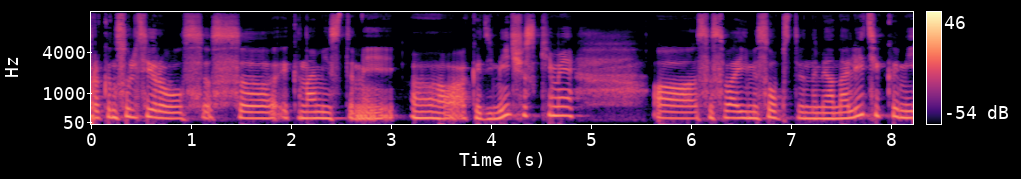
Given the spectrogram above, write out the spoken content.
проконсультировался с экономистами академическими, со своими собственными аналитиками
